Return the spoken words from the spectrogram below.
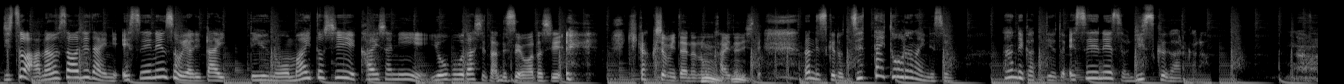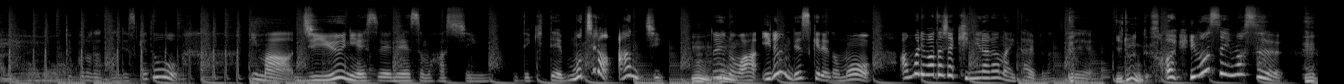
実はアナウンサー時代に SNS をやりたいっていうのを毎年会社に要望を出してたんですよ私 企画書みたいなのを書いたりして、うんうん、なんですけど絶対通らないんですよなんでかっていうと SNS はリスクがあるから。っていうところだったんですけど今自由に SNS も発信できてもちろんアンチというのはいるんですけれども、うんうん、あんまり私は気にならないタイプなので。いるんですか？あいますいます。え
